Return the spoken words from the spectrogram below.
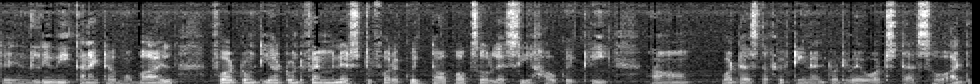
Generally we connect a mobile for 20 or 25 minutes to for a quick top up so let's see how quickly uh, what does the 15 and 25 watts does. So at, the,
